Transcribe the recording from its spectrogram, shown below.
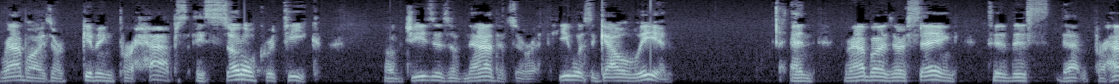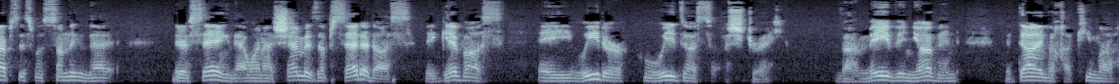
rabbis are giving perhaps a subtle critique of Jesus of Nazareth. He was a Galilean. And the rabbis are saying to this that perhaps this was something that they're saying that when Hashem is upset at us, they give us a leader who leads us astray. V'hamei v'nyavin v'dai v'chakima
